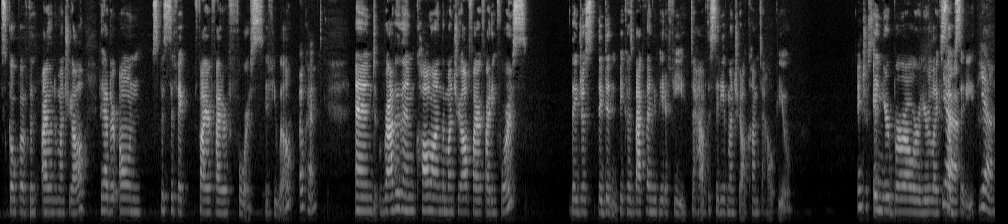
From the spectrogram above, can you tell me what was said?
scope of the island of Montreal. They had their own specific firefighter force, if you will. Okay. And rather than call on the Montreal firefighting force, they just they didn't because back then you paid a fee to have the city of Montreal come to help you Interesting. in your borough or your like Yeah. sub city. yeah.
